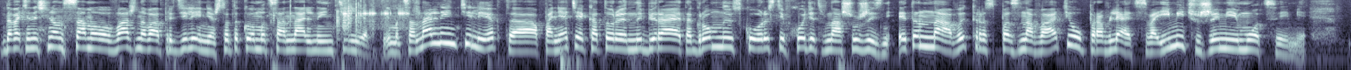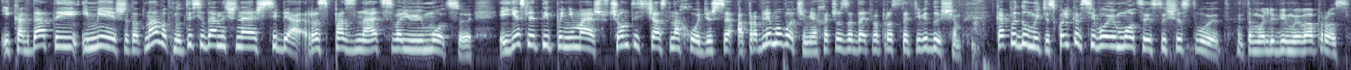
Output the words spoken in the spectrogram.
Давайте начнем с самого важного определения, что такое эмоциональный интеллект. Эмоциональный интеллект а, – понятие, которое набирает огромную скорость и входит в нашу жизнь. Это навык распознавать и управлять своими и чужими эмоциями. И когда ты имеешь этот навык, ну ты всегда начинаешь себя распознать свою эмоцию. И если ты понимаешь, в чем ты сейчас находишься, а проблема вот в чем, я хочу задать вопрос, кстати, ведущим. Как вы думаете, сколько всего эмоций существует? Это мой любимый вопрос.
